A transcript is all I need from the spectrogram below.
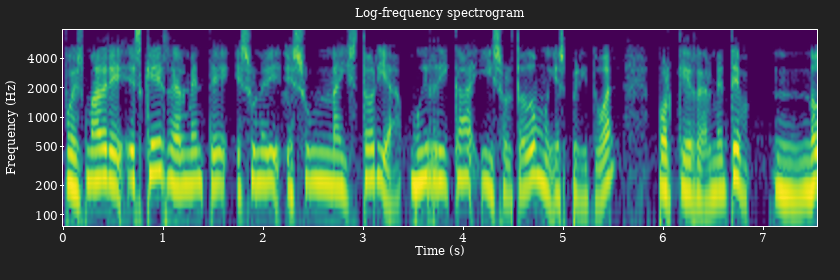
Pues madre, es que realmente es una, es una historia muy rica y sobre todo muy espiritual, porque realmente no,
